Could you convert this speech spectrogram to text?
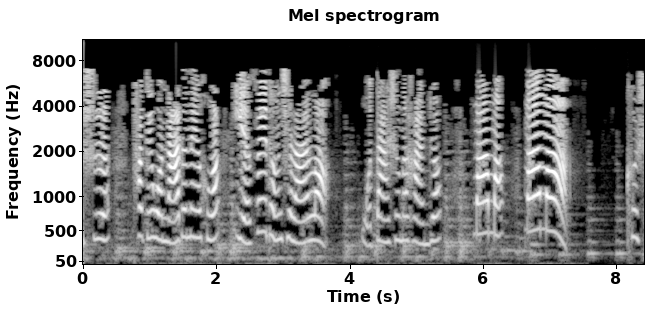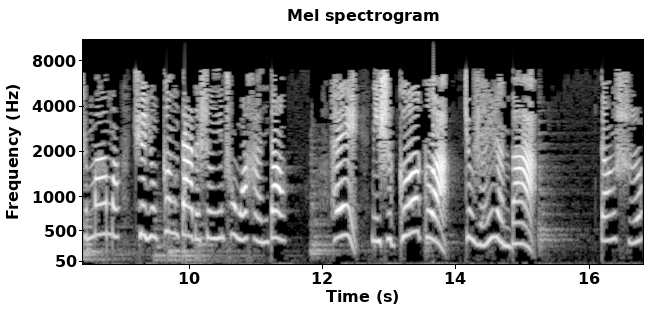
是他给我拿的那盒也沸腾起来了。我大声的喊着：“妈妈，妈妈！”可是妈妈却用更大的声音冲我喊道：“嘿，你是哥哥，就忍忍吧。”当时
